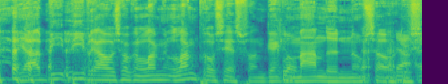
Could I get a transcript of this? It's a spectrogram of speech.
Ja, bi- bierbrouwen is ook een lang, lang proces van, ik denk Klopt. maanden of zo. Ja, dus ja,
